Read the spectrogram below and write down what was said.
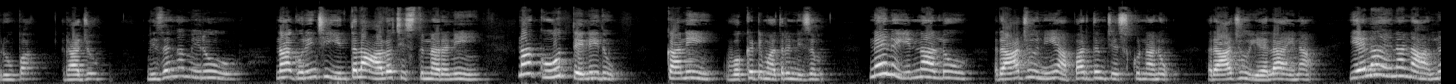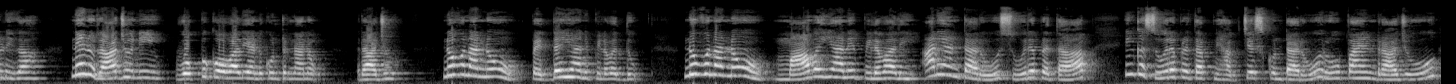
రూప రాజు నిజంగా మీరు నా గురించి ఇంతలా ఆలోచిస్తున్నారని నాకు తెలీదు. కానీ ఒక్కటి మాత్రం నిజం. నేను ఇన్నాళ్ళు రాజుని అపార్థం చేసుకున్నాను. రాజు ఎలా అయినా ఎలా అయినా నా అల్లుడిగా నేను రాజుని ఒప్పుకోవాలి అనుకుంటున్నాను. రాజు నువ్వు నన్ను పెద్దయ్య అని పిలవద్దు. నువ్వు నన్ను మావయ్య అని పిలవాలి అని అంటారు సూర్యప్రతాప్. ఇంకా సూర్యప్రతాప్ని హక్ చేసుకుంటారు రూపాయన్ రాజు.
